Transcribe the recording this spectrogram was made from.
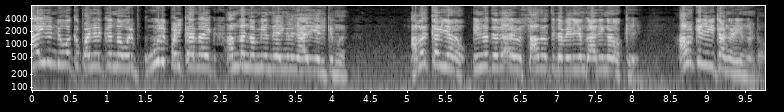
ആയിരം രൂപക്ക് പണിയെടുക്കുന്ന ഒരു കൂലിപ്പണിക്കാരനായ അന്തം കമ്മി എന്തെങ്കിലും ന്യായീകരിക്കുന്നത്? അവർക്കറിയാലോ ഇന്നത്തെ സാധനത്തിന്റെ വിലയും കാര്യങ്ങളൊക്കെ അവർക്ക് ജീവിക്കാൻ കഴിയുന്നുണ്ടോ?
